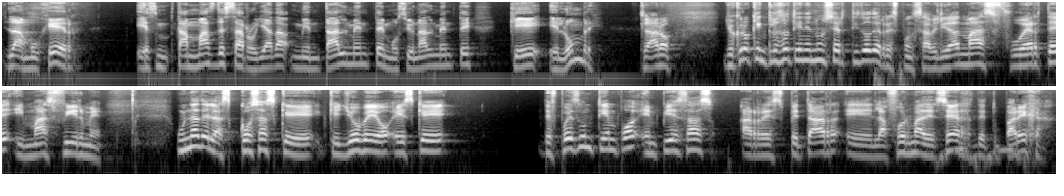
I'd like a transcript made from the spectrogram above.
la mujer está más desarrollada mentalmente, emocionalmente que el hombre. Claro. Yo creo que incluso tienen un sentido de responsabilidad más fuerte y más firme. Una de las cosas que, yo veo es que después de un tiempo empiezas a respetar eh, la forma de ser de tu pareja.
